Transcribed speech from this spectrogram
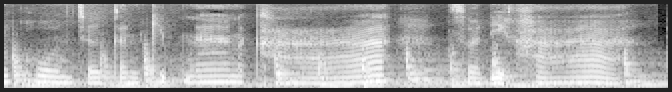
ทุกคนเจอกันคลิปหน้านะคะ สวัสดีค่ะ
